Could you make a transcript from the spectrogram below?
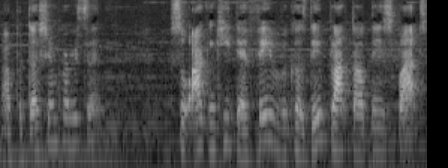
my production person so I can keep that favor because they blocked out their spots.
